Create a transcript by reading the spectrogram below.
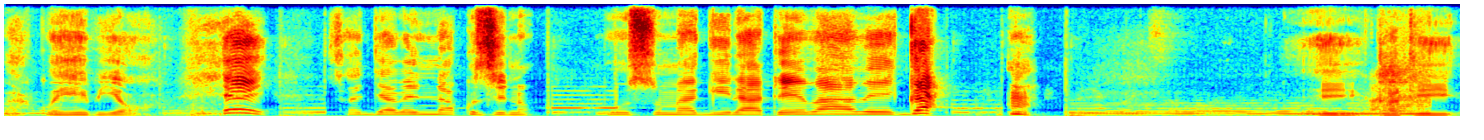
bakwebyo Hey, sajja b'ennaku zino osumagira tebabeega Eh, kati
